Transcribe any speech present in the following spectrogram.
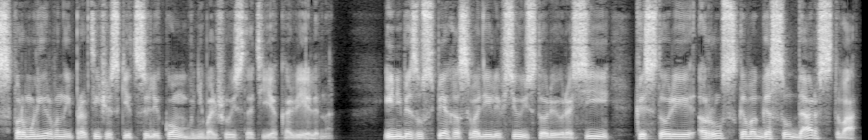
сформулированной практически целиком в небольшой статье Кавелина, и не без успеха сводили всю историю России к истории русского государства,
